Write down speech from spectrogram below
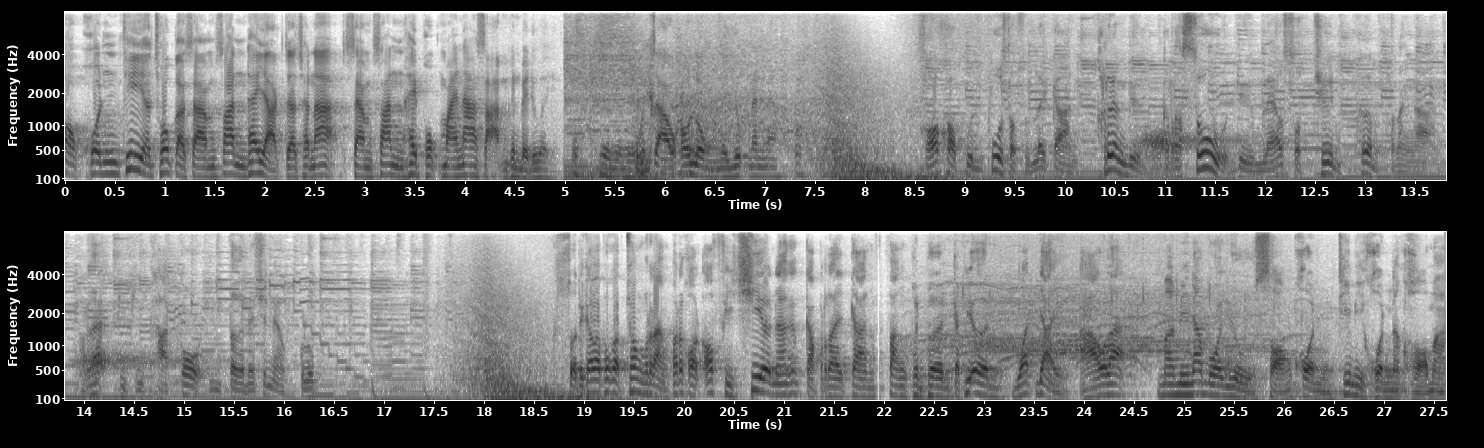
บอกคนที่จะชกกับแซมสันถ้าอยากจะชนะแซมสันให้พกไม้หน้าสามขึ้นไปด้วยคุณจะเอาเขาลงในยุคนั้นนะ ขอขอบคุณผู้สนับสนุนรายการ เครื่องดื่มกระสู้ดื่มแล้วสดชื่นเพิ่มพลังงาน และ PP Cargo International Group สวัสดีครับมาพบกับช่องหลังพระนครออฟฟิเชียลนะครับกับรายการฟังเพลินๆ กับพี่เอิญวัดใหญ่เอาละมันมีนักมวยอยู่ 2 คนที่มีคนนะขอมา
